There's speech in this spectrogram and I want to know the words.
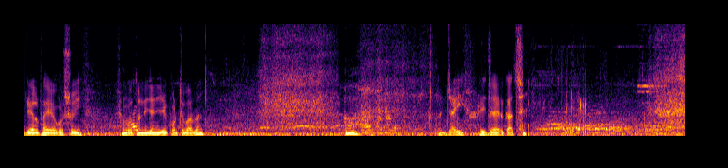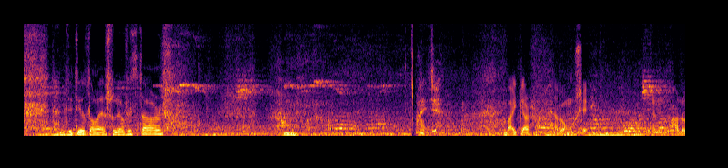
জুয়েল ভাই অবশ্যই সম্ভবত নিজে নিজে করতে পারবেন। যাই হৃদয়ের কাছে। দ্বিতীয় তলায় আসলে অফিসার বাইকার এবং সে একজন ভালো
